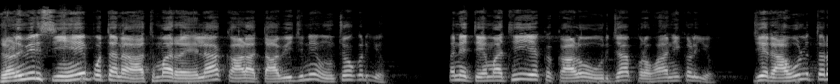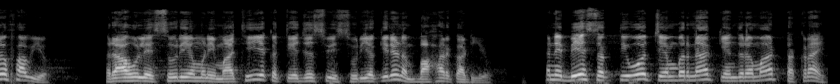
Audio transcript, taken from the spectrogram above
રણવીર સિંહે પોતાના હાથમાં રહેલા કાળા તાવીજને ઊંચો કર્યો અને તેમાંથી એક કાળો ઊર્જા પ્રવાહ નીકળ્યો, જે રાહુલ તરફ આવ્યો. રાહુલે સૂર્યમણીમાંથી એક તેજસ્વી સૂર્યકિરણ બહાર કાઢ્યો અને બે શક્તિઓ ચેમ્બરના કેન્દ્રમાં ટકરાઈ.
